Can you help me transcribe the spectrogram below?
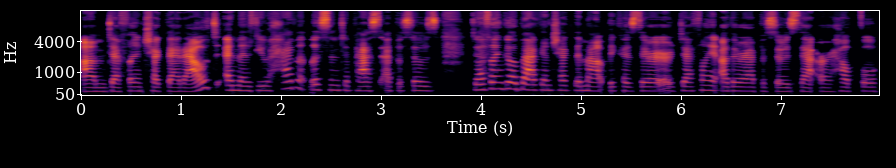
Um, definitely check that out. And then if you haven't listened to past episodes, definitely go back and check them out because there are definitely other episodes that are helpful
